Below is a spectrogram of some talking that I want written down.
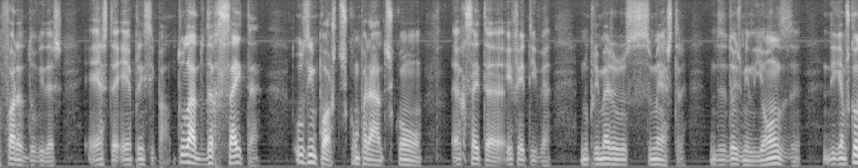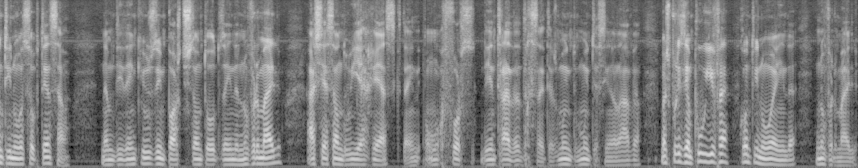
fora de dúvidas, esta é a principal. Do lado da receita, os impostos comparados com a receita efetiva no primeiro semestre de 2011, digamos, continua sob tensão, na medida em que os impostos estão todos ainda no vermelho, à exceção do IRS, que tem um reforço de entrada de receitas muito, muito assinalável, mas, por exemplo, o IVA continua ainda no vermelho,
